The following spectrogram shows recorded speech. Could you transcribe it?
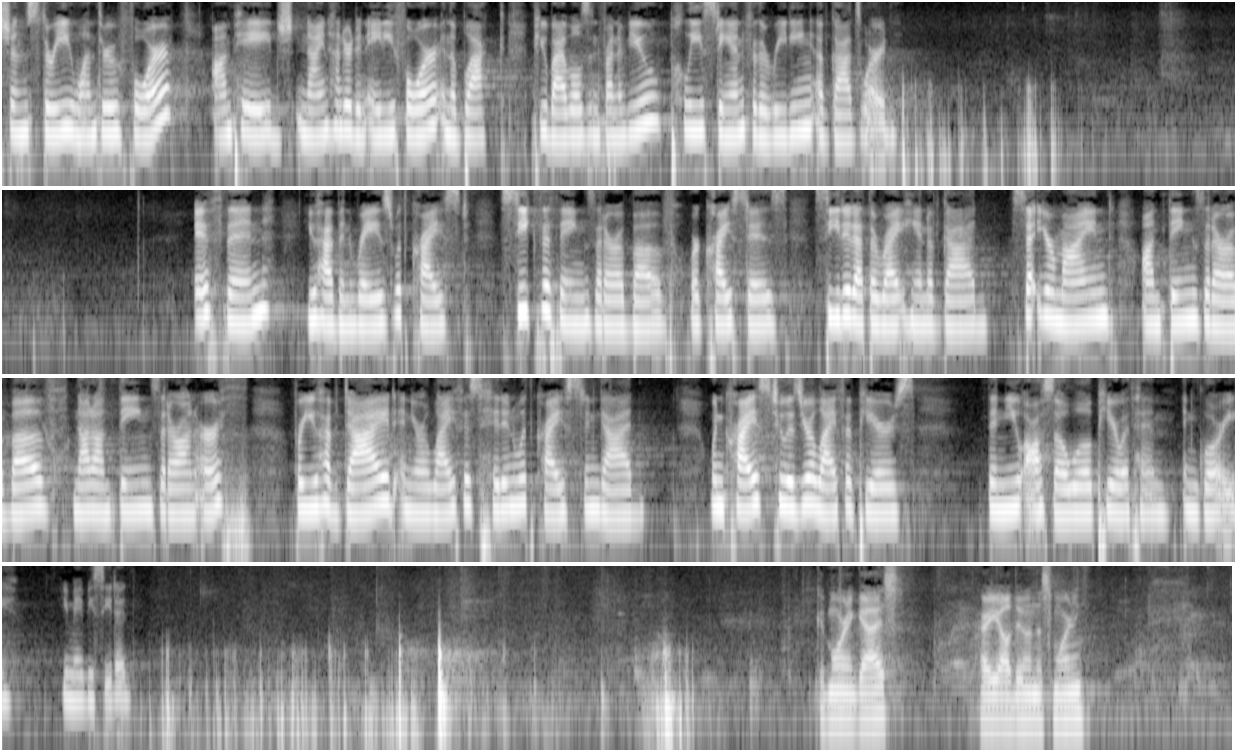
Colossians 3 1 through 4 on page 984 in the black Pew Bibles in front of you. Please stand for the reading of God's Word. If then you have been raised with Christ, seek the things that are above, where Christ is, seated at the right hand of God. Set your mind on things that are above, not on things that are on earth. For you have died, and your life is hidden with Christ in God. When Christ, who is your life, appears, then you also will appear with him in glory. You may be seated. Good morning, guys. How are you all doing this morning?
